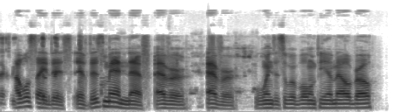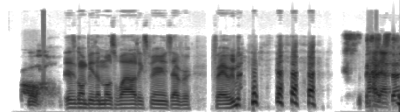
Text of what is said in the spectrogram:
next week. I will say this: if this man Neff ever, ever wins a Super Bowl in PML, bro, Oh, this is gonna be the most wild experience ever for everybody. Hi, That's- Neff. that's-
